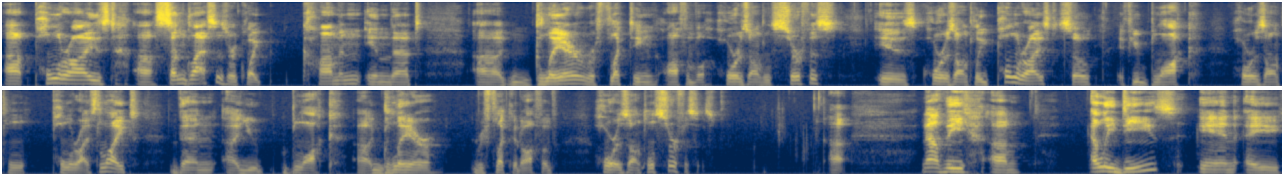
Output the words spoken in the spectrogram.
Uh, polarized uh, sunglasses are quite common in that uh, glare reflecting off of a horizontal surface is horizontally polarized. So if you block horizontal polarized light, then uh, you block uh, glare reflected off of horizontal surfaces. Uh, now the um, LEDs in a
